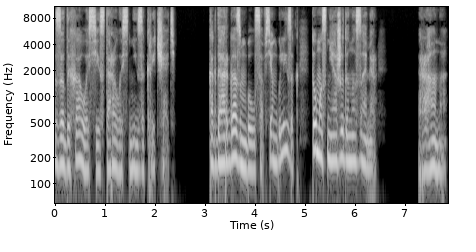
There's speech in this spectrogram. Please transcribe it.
задыхалась и старалась не закричать. Когда оргазм был совсем близок, Томас неожиданно замер. Рано.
